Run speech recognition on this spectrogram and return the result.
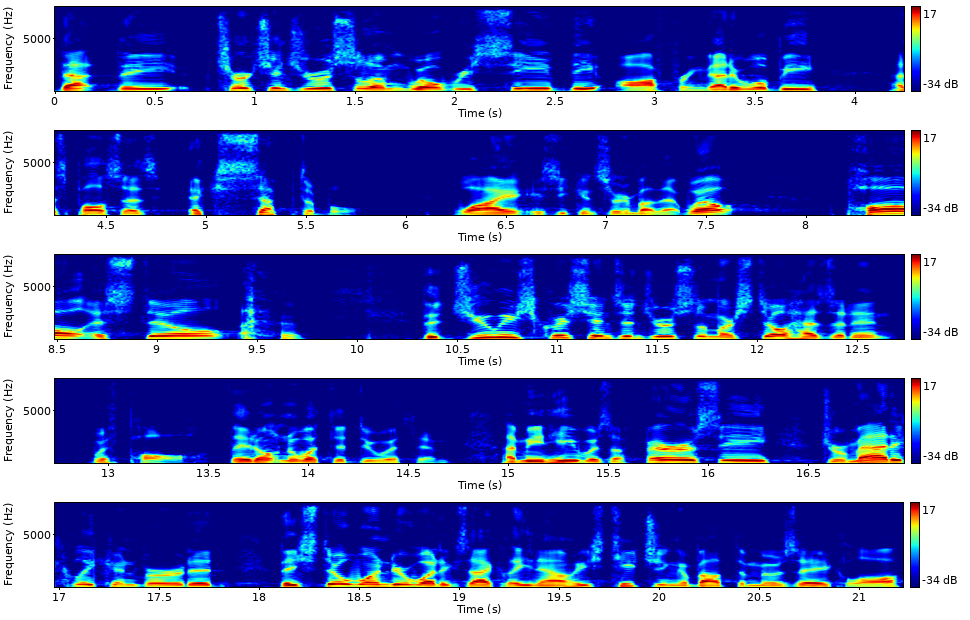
that the church in Jerusalem will receive the offering, that it will be, as Paul says, acceptable why is he concerned about that? Well, Paul is still, the Jewish Christians in Jerusalem are still hesitant with Paul. They don't know what to do with him. I mean, he was a Pharisee, dramatically converted. They still wonder what exactly now he's teaching about the Mosaic law.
